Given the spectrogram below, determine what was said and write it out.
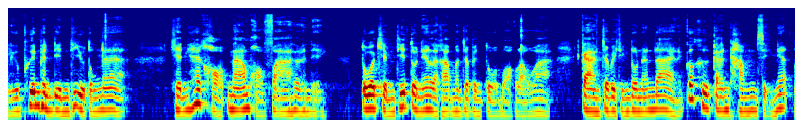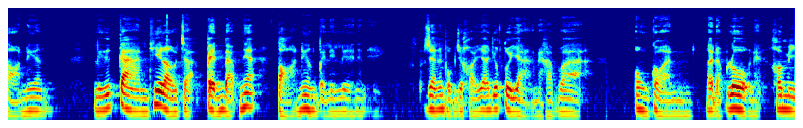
หรือพื้นแผ่นดินที่อยู่ตรงหน้า เห็นแค่ขอบน้ำขอบฟ้าเท่านั้นเอง ตัวเข็มทิศตัวนี้แหละครับ มันจะเป็นตัวบอกเราว่า การจะไปถึงตรงนั้นได้ก็คือการทำสิ่งนี้ต่อเนื่อง หรือการที่เราจะเป็นแบบเนี้ยต่อเนื่องไปเรื่อยๆนั่นเอง เพราะฉะนั้นผมจะขออนุญาตยกตัวอย่างนะครับว่า องค์กรระดับโลกเนี่ยเขามี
